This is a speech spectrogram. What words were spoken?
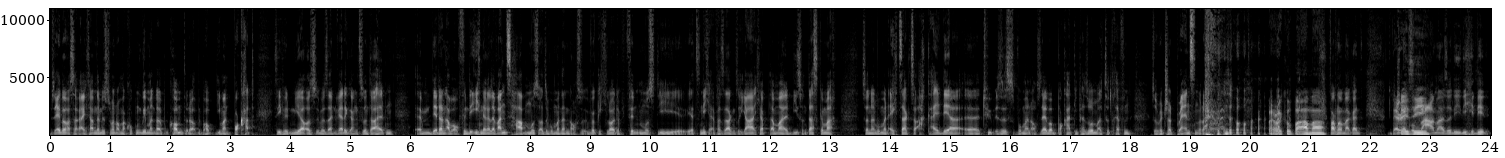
selber was erreicht haben. Da müsste man nochmal gucken, wen man da bekommt oder ob überhaupt jemand Bock hat, sich mit mir aus über seinen Werdegang zu unterhalten, ähm, der dann aber auch, finde ich, eine Relevanz haben muss. Also wo man dann auch wirklich Leute finden muss, die jetzt nicht einfach sagen, so ja, ich habe da mal dies und das gemacht, sondern wo man echt sagt, so ach geil, der äh, Typ ist es, wo man auch selber Bock hat, die Person mal zu treffen. So Richard Branson oder so. Barack Obama. Fangen wir mal ganz. Barack Obama, so die, die, die,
